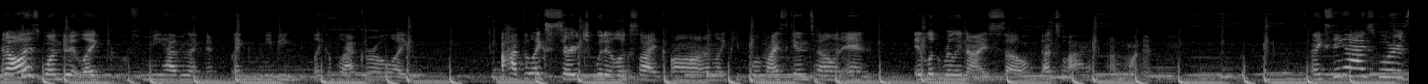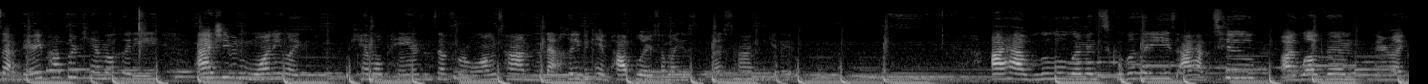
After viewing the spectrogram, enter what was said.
And I always wondered like me having like like me being like a black girl, like I have to like search what it looks like on like people with my skin tone, and it looked really nice. So that's why I want it. Next thing I asked for is that very popular camo hoodie. I actually been wanting like camel pants and stuff for a long time and then that hoodie became popular so I'm like it's the best time to get it. I have Lululemon scuba hoodies. I have two. I love them. They're like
